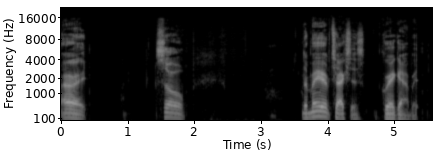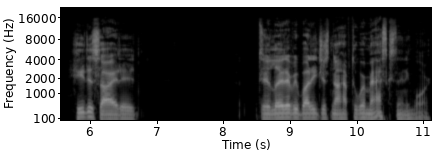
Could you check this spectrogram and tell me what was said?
All right. So the mayor of Texas, Greg Abbott, he decided to let everybody just not have to wear masks anymore,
